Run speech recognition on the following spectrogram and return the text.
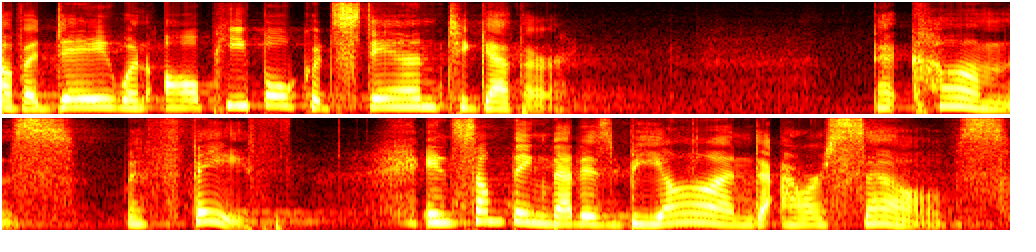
of a day when all people could stand together. That comes with faith in something that is beyond ourselves.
